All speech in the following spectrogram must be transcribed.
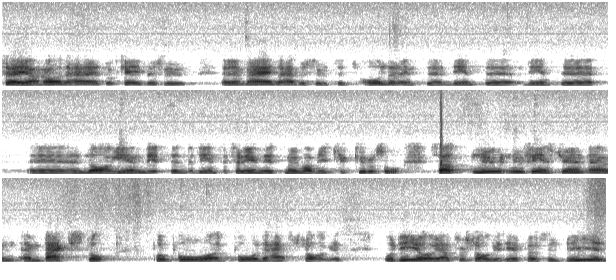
säga ja det här är ett okej okay beslut. Eller nej, det här beslutet håller inte. Det är inte, det är inte eh, lagenligt eller det är inte förenligt med vad vi tycker och så. Så att nu, nu finns det ju en, en, en backstop på, på, på det här förslaget. Och det gör ju att förslaget helt plötsligt blir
